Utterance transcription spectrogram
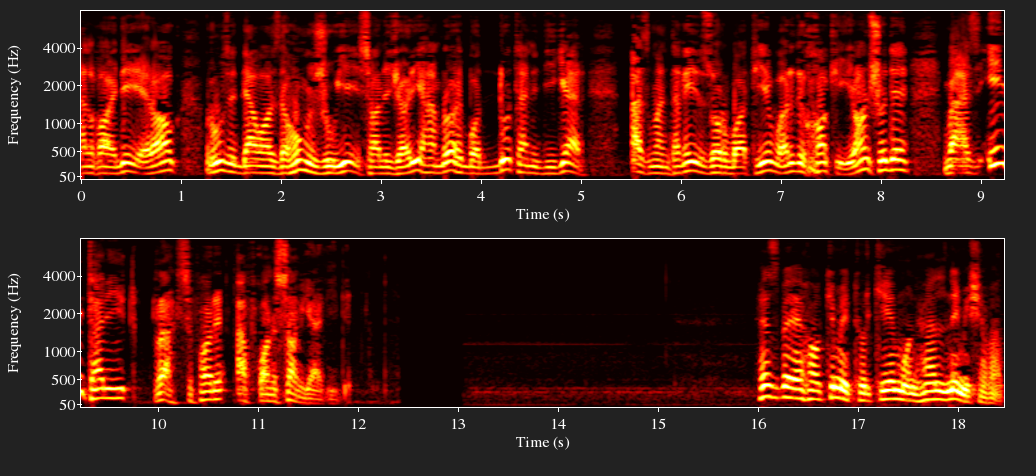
القاعده عراق روز دوازدهم ژوئیه سال جاری همراه با دو تن دیگر از منطقه زرباتیه وارد خاک ایران شده و از این طریق رهسپار افغانستان گردیده. حزب حاکم ترکیه منحل نمی شود.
